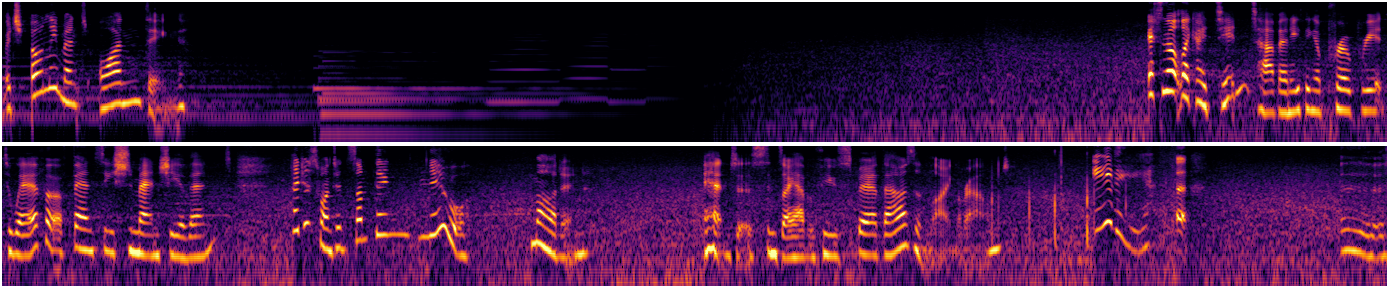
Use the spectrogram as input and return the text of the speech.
Which only meant one thing. It's not like I didn't have anything appropriate to wear for a fancy schmancy event. I just wanted something new, modern. And uh, since I have a few spare thousand lying around. Edie! Uh, ugh.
